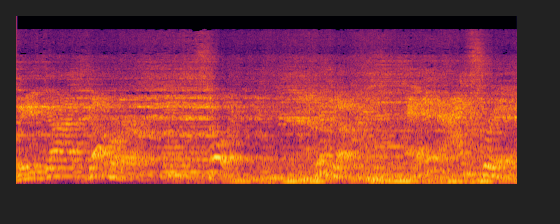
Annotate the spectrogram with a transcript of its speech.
We've got Gobber, Stoic, Hiccup, and Astrid.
